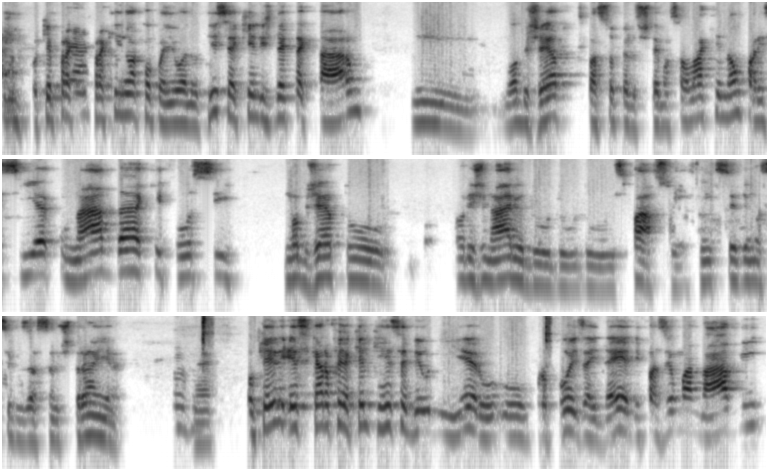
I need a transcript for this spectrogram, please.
Porque para é. quem não acompanhou a notícia, é que eles detectaram um, um objeto que passou pelo sistema solar que não parecia com nada que fosse um objeto originário do, do, do espaço, tem que ser de uma civilização estranha, uhum. né? Porque ele, esse cara foi aquele que recebeu o dinheiro, ou propôs a ideia de fazer uma nave,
